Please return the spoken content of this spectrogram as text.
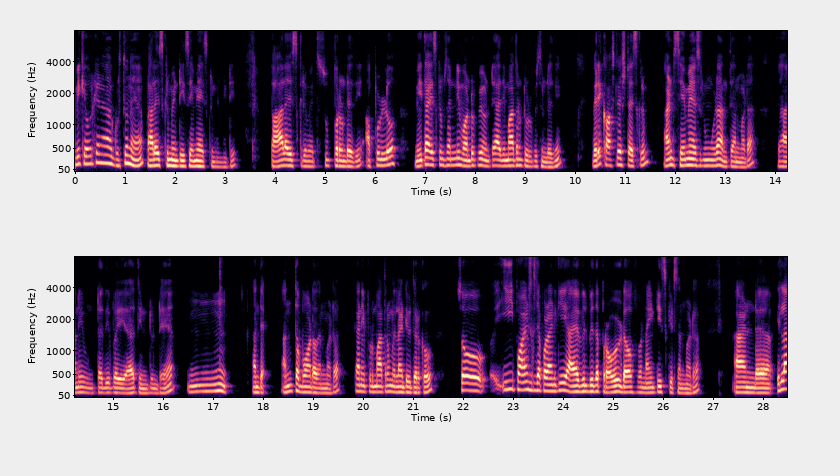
మీకు ఎవరికైనా గుర్తున్నాయా? పాల ఐస్ క్రీమ్ ఏంటి? సేమియా ఐస్ క్రీమ్ ఏంటి? పాల ఐస్ క్రీమ్ అయితే సూపర్ ఉండేది. అప్పుడులో మిగతా ఐస్ క్రీమ్స్ అన్నీ వన్ రూపీ ఉంటే అది మాత్రం టూ రూపీస్ ఉండేది. Very costliest ice cream. And same ice cream కూడా అంతే అనమాట కానీ ఉంటుంది భయ్య తింటుంటే. అంతే. అంత బాగుంటుంది అనమాట కానీ ఇప్పుడు మాత్రం ఇలాంటివి దొరకవు. సో ఈ పాయింట్స్కి చెప్పడానికి I will be the proud of nineties kids అనమాట అండ్ ఇలా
